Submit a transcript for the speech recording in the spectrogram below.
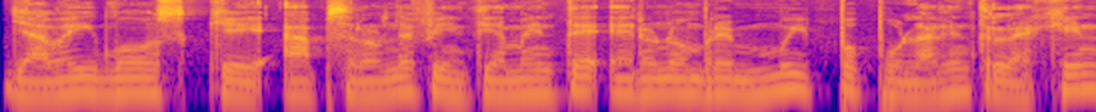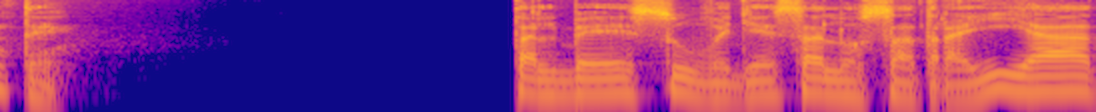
Ya vimos que Absalón definitivamente era un hombre muy popular entre la gente. Tal vez su belleza los atraía,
